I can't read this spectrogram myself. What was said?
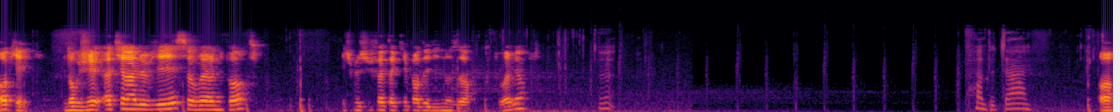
Ok. Donc j'ai attiré un levier, ça a ouvert une porte. Et je me suis fait attaquer par des dinosaures. Tout va bien Oh putain. Oh,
